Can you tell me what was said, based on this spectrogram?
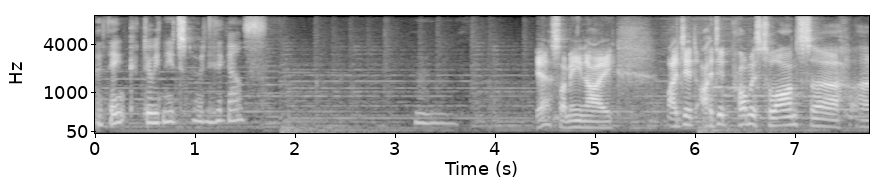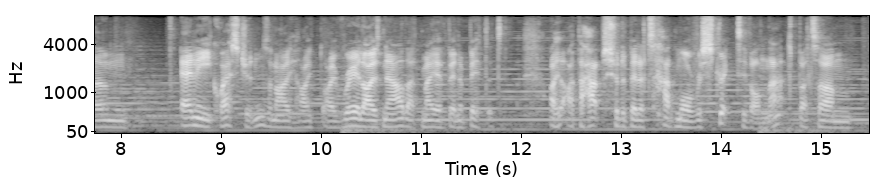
I think. Do we need to know anything else? Yes, I mean, I, I did, I did promise to answer um, any questions, and I, I, I realise now that may have been a bit. I, I perhaps should have been a tad more restrictive on that, but um,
